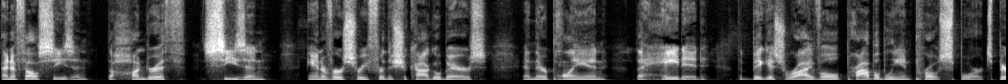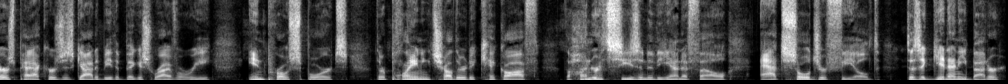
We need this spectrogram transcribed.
NFL season, the hundredth season anniversary for the Chicago Bears, and they're playing the hated, the biggest rival probably in pro sports. Bears Packers has got to be the biggest rivalry in pro sports. They're playing each other to kick off the hundredth season of the NFL at Soldier Field. Does it get any better?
